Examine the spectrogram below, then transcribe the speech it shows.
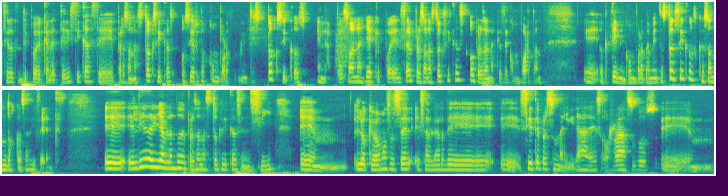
cierto tipo de características de personas tóxicas o ciertos comportamientos tóxicos en las personas, ya que pueden ser personas tóxicas o personas que se comportan eh, o que tienen comportamientos tóxicos, que son dos cosas diferentes. Eh, el día de hoy, hablando de personas tóxicas en sí, em, lo que vamos a hacer es hablar de siete personalidades o rasgos em,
